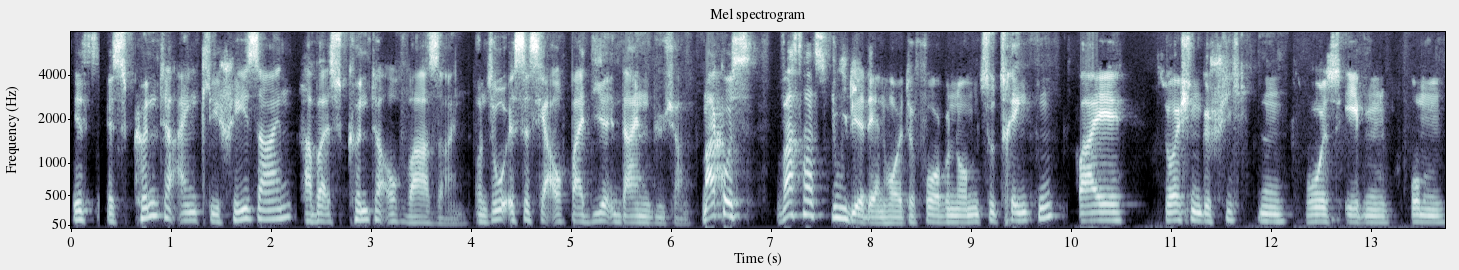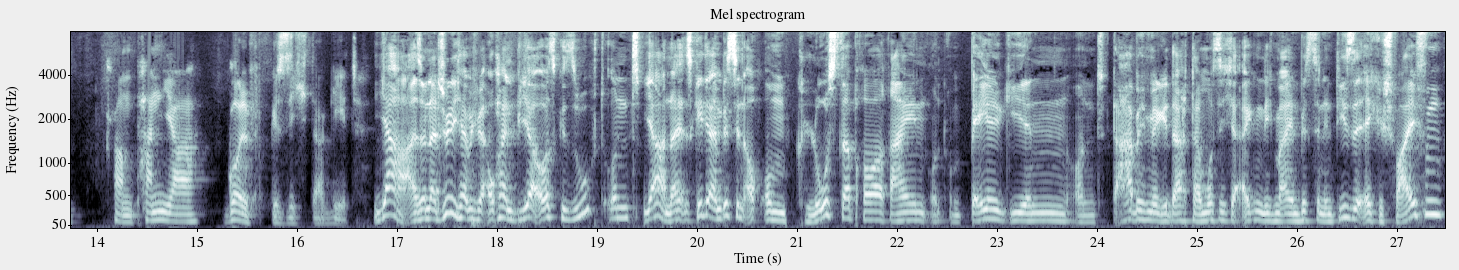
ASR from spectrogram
ist, es könnte ein Klischee sein, aber es könnte auch wahr sein. Und so ist es ja auch bei dir in deinen Büchern. Markus, was hast du dir denn heute vorgenommen zu trinken bei solchen Geschichten, wo es eben um Champagner Golfgesichter geht. Ja, also natürlich habe ich mir auch ein Bier ausgesucht und ja, es geht ja ein bisschen auch um Klosterbrauereien und um Belgien und da habe ich mir gedacht, da muss ich ja eigentlich mal ein bisschen in diese Ecke schweifen.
